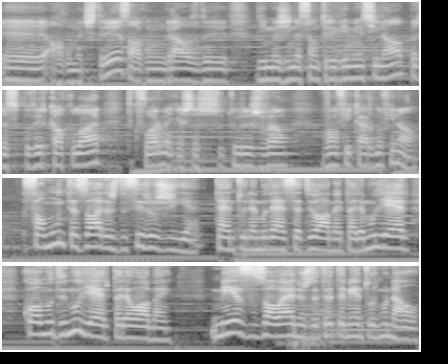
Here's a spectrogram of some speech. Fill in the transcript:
eh, alguma destreza, algum grau de, de imaginação tridimensional para se poder calcular de que forma é que estas estruturas vão, vão ficar no final. São muitas horas de cirurgia, tanto na mudança de homem para mulher como de mulher para homem meses ou anos de tratamento hormonal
